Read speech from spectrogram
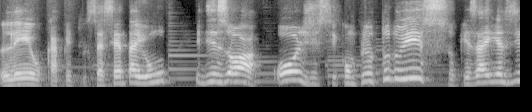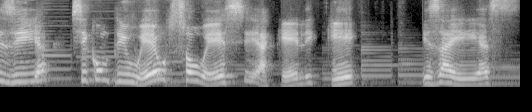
lê o capítulo 61 e diz: Ó, oh, hoje se cumpriu tudo isso que Isaías dizia, se cumpriu. Eu sou esse, aquele que Isaías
